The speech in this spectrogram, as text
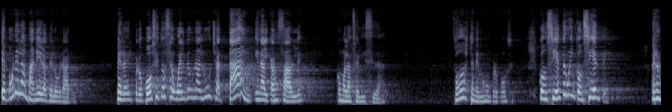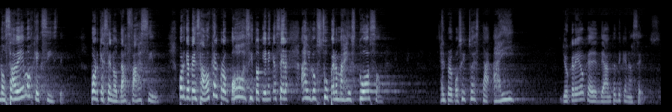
te pone las maneras de lograrlo. Pero el propósito se vuelve una lucha tan inalcanzable como la felicidad. Todos tenemos un propósito, consciente o inconsciente, pero no sabemos que existe porque se nos da fácil, porque pensamos que el propósito tiene que ser algo súper majestuoso. El propósito está ahí. Yo creo que desde antes de que nacemos.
